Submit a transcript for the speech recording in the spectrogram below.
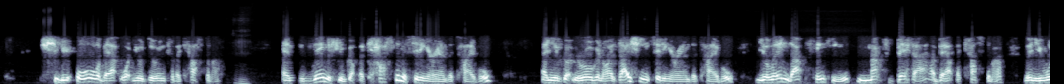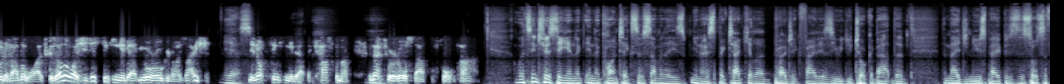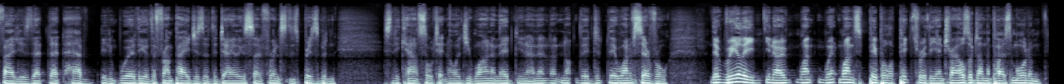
should be all about what you're doing for the customer. Mm. And then if you've got the customer sitting around the table and you've got your organisation sitting around the table, you'll end up thinking much better about the customer than you would have otherwise. Because otherwise, you're just thinking about your organisation. Yes, you're not thinking about the customer, and that's where it all starts to fall apart. What's interesting in the in the context of some of these, you know, spectacular project failures, you, you talk about the the major newspapers, the sorts of failures that that have been worthy of the front pages of the dailies. So, for instance, Brisbane City Council Technology One, and they're you know they're not they're, they're one of several that really, you know, once people have picked through the entrails or done the post mortem,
